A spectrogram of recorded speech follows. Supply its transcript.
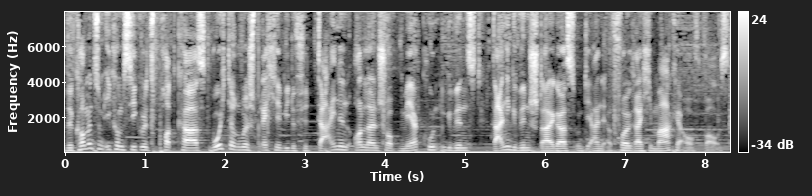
Willkommen zum Ecom Secrets Podcast, wo ich darüber spreche, wie du für deinen Online-Shop mehr Kunden gewinnst, deinen Gewinn steigerst und dir eine erfolgreiche Marke aufbaust.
